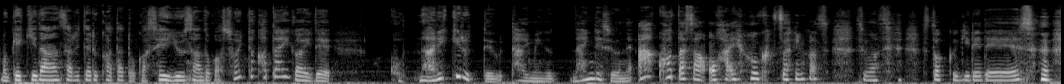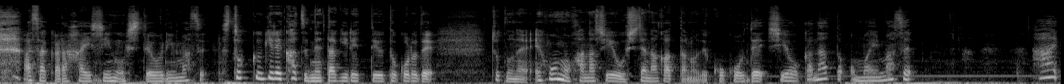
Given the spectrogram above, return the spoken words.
まあ、劇団されてる方とか声優さんとかそういった方以外で、こう、なりきるっていうタイミングないんですよね。あ、コータさんおはようございます。すいません。ストック切れです。朝から配信をしております。ストック切れかつネタ切れっていうところで、ちょっとね、絵本の話をしてなかったので、ここでしようかなと思います。はい。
